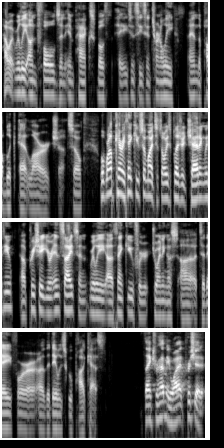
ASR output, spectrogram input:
how it really unfolds and impacts both agencies internally and the public at large. So well, Rob Carey, thank you so much. It's always a pleasure chatting with you. Uh, appreciate your insights and really uh, thank you for joining us uh, today for uh, the Daily Scoop podcast. Thanks for having me, Wyatt. Appreciate it.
